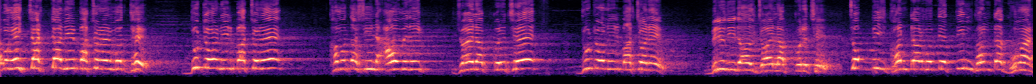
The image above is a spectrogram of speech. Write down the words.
এবং এই চারটা নির্বাচনের মধ্যে দুটো নির্বাচনে ক্ষমতাসীন আওয়ামী লীগ জয়লাভ করেছে, দুটো নির্বাচনে বিরোধী দল জয়লাভ করেছে। চব্বিশ ঘণ্টার মধ্যে তিন ঘণ্টা ঘুমান,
